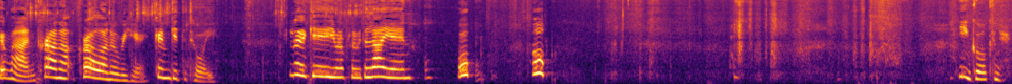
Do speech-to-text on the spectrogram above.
Come on, crawl on, crawl on over here. Come get the toy. Looky, eh, you want to play with the lion? Whoop. Here you go, come here.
